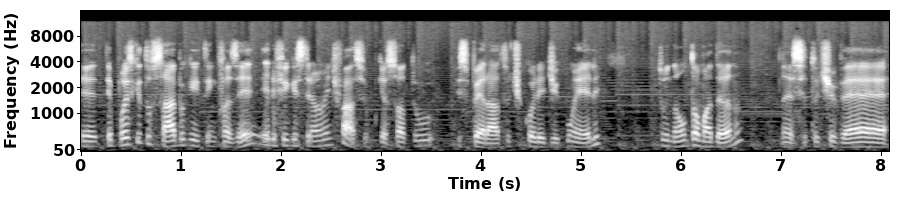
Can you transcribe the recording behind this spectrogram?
É, Depois que tu sabe o que tem que fazer, ele fica extremamente fácil. Porque é só tu esperar tu te colidir com ele, tu não toma dano. Né, se tu tiver.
